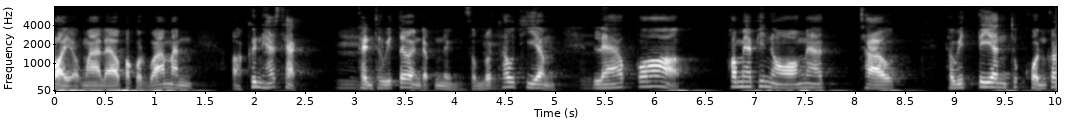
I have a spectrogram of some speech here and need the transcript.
ปล่อยออกมาแล้ว ปรากฏว่ามันเอ่อขึ้นแฮชแท็กอืมเทรนด์ทวิตเตอร์อันดับหนึ่งสมรสเท่าเทียมอืมแล้วก็พ่อแม่พี่น้องนะชาวทวิตเตียนทุกคนก็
